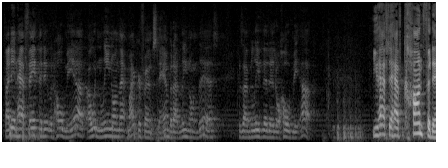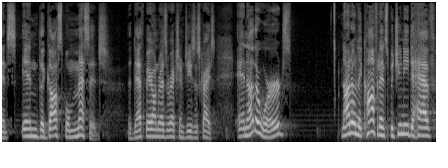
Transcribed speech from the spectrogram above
If I didn't have faith that it would hold me up, I wouldn't lean on that microphone stand, but I'd lean on this because I believe that it'll hold me up. You have to have confidence in the gospel message, the death, burial, and resurrection of Jesus Christ. In other words, not only confidence, but you need to have,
